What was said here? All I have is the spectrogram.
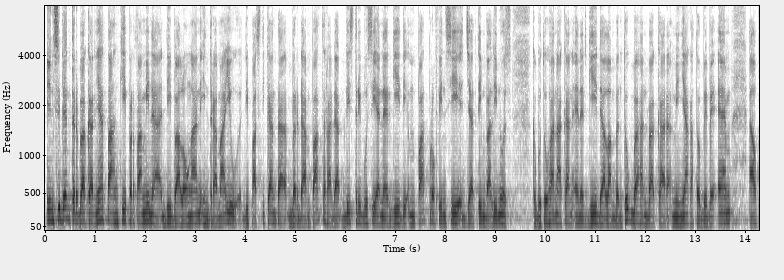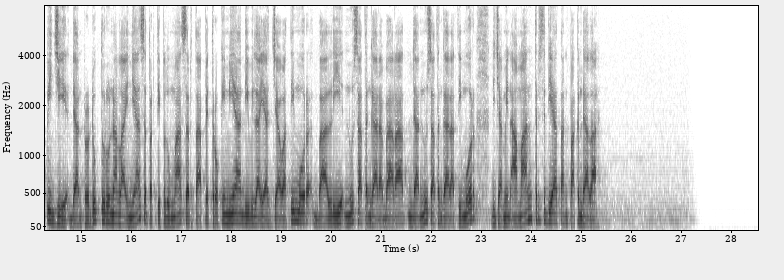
Insiden terbakarnya tangki Pertamina di Balongan Indramayu dipastikan tak berdampak terhadap distribusi energi di empat provinsi Jatim Balinus. Kebutuhan akan energi dalam bentuk bahan bakar minyak atau BBM, LPG, dan produk turunan lainnya seperti pelumas serta petrokimia di wilayah Jawa Timur, Bali, Nusa Tenggara Barat, dan Nusa Tenggara Timur dijamin aman tersedia tanpa kendala.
